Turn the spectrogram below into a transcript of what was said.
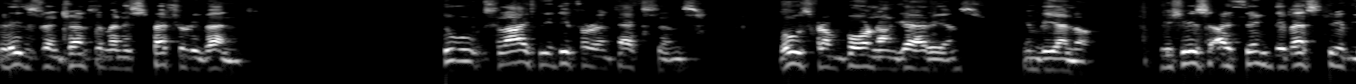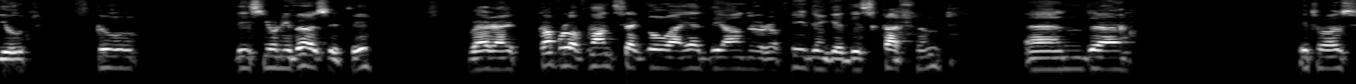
ladies and gentlemen, a special event. Two slightly different accents, both from born Hungarians in Vienna, which is, I think, the best tribute to this university, where a couple of months ago I had the honor of leading a discussion and uh, it was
